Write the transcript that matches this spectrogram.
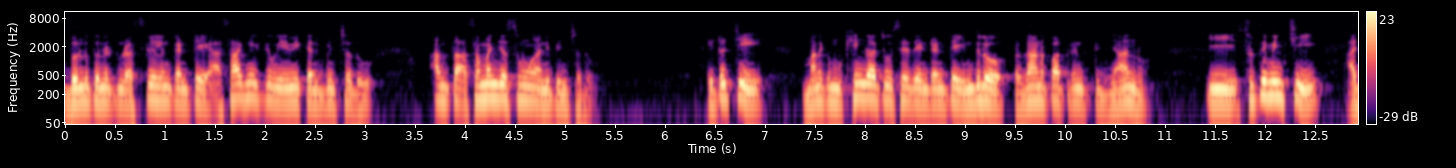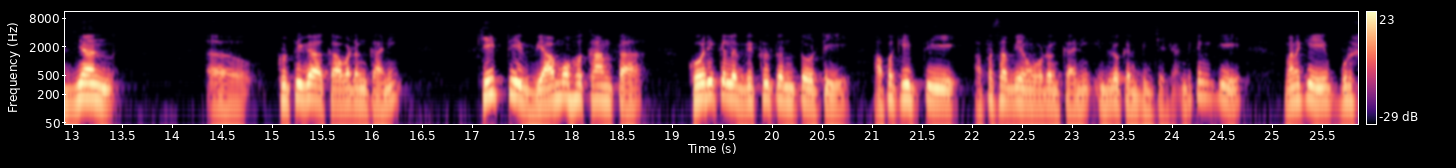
దొల్లుతున్నటువంటి అశ్లీలం కంటే అసాంఘికం ఏమీ కనిపించదు అంత అసమంజసము అనిపించదు. ఇటొచ్చి మనకు ముఖ్యంగా చూసేది ఏంటంటే ఇందులో ప్రధాన పాత్ర జ్ఞాన్ ఈ శృతి మించి అజ్ఞాన్ కృతిగా కావడం కానీ కీర్తి వ్యామోహకాంత కోరికల వికృతంతో అపకీర్తి అపసవ్యం అవ్వడం కానీ ఇందులో కనిపించేది అందుకని మనకి పురుష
